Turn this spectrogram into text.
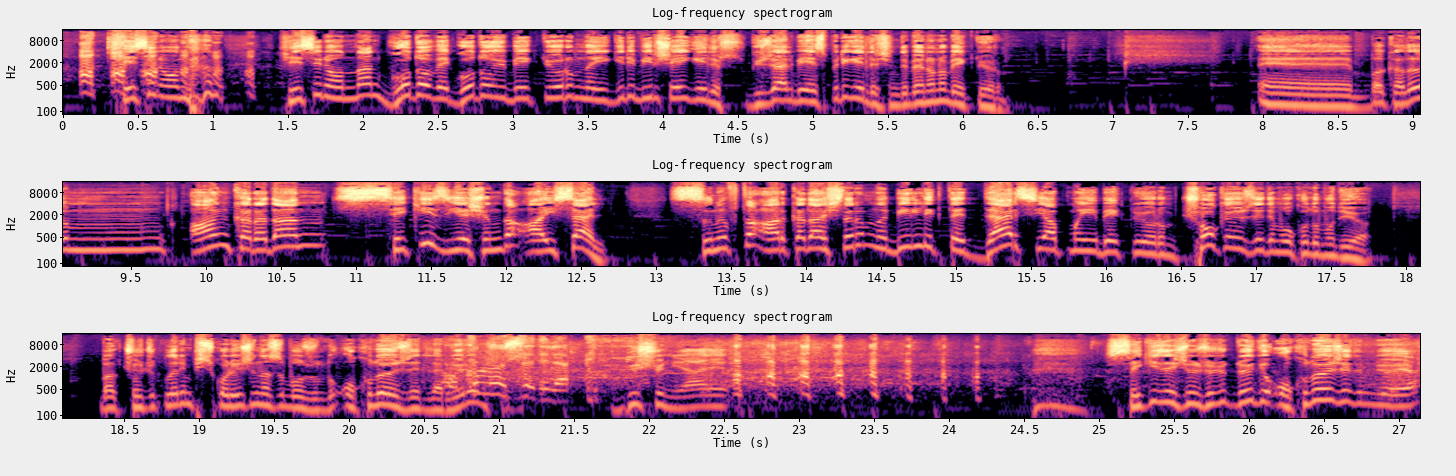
kesin ondan kesin ondan Godo ve Godo'yu bekliyorumla ilgili bir şey gelir. Güzel bir espri gelir şimdi ben onu bekliyorum. Ee, bakalım Ankara'dan 8 yaşında Aysel. Sınıfta arkadaşlarımla birlikte ders yapmayı bekliyorum. Çok özledim okulumu diyor. Bak çocukların psikolojisi nasıl bozuldu. Okulu özlediler görüyor musun? özlediler. Düşün yani. 8 yaşında çocuk diyor ki okulu özledim diyor ya.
